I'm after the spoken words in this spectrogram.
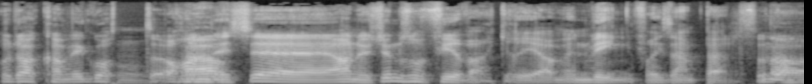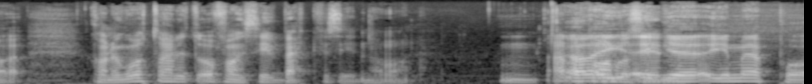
Og da kan vi godt Mm. og Han er ikke Han er ikke noe sånn fyrverkeri av en ving, f.eks. Så da kan du godt ha en litt offensiv back ved siden av han. Mm. Eller jeg, jeg, jeg er med på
